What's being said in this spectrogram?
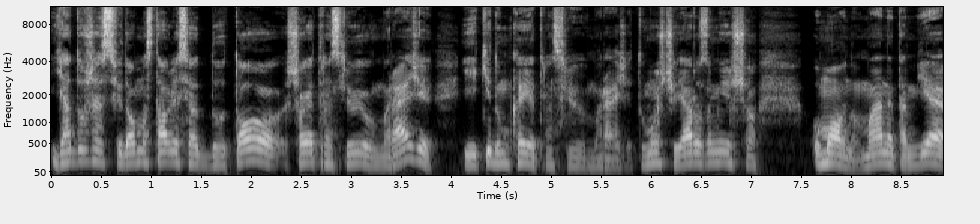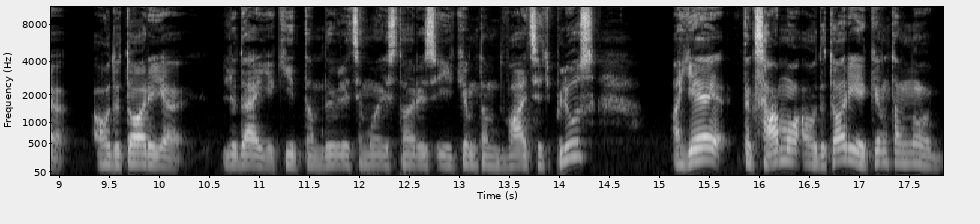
Я дуже свідомо ставлюся до того, що я транслюю в мережі, і які думки я транслюю в мережі. Тому що я розумію, що умовно в мене там є аудиторія людей, які там дивляться мої сторіс, і яким там 20 а є так само аудиторія, яким там ну,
